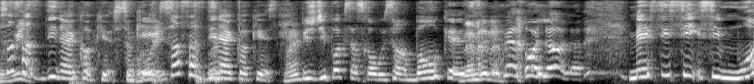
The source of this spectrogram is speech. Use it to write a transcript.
Ça, Oui. ça se dit d'un caucus, ok? Oui. Ça, ça se dit Oui. d'un caucus. Puis je dis pas que ça sera autant bon que Non, ce numéro-là, là. Mais si, si, si moi,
